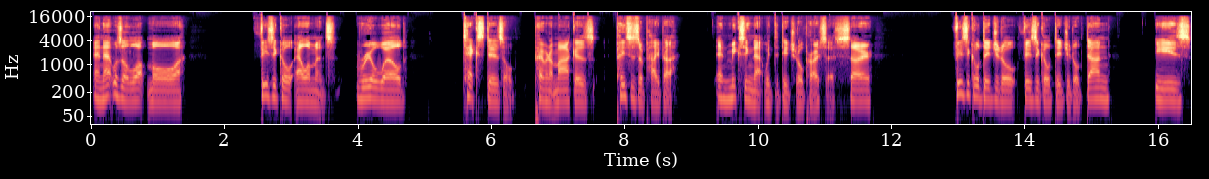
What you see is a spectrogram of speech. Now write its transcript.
And that was a lot more physical elements, real world textures or permanent markers pieces of paper and mixing that with the digital process. So, physical, digital, physical, digital done is,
